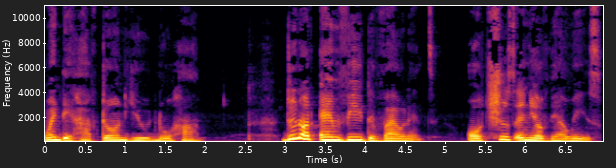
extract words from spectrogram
when they have done you no harm. Do not envy the violent or choose any of their ways,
